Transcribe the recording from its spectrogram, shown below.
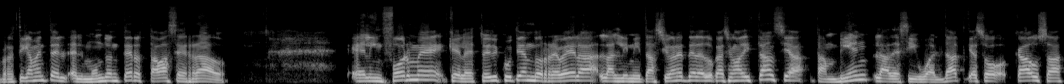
prácticamente el, mundo entero estaba cerrado. El informe que le estoy discutiendo revela las limitaciones de la educación a distancia, también la desigualdad que eso causa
